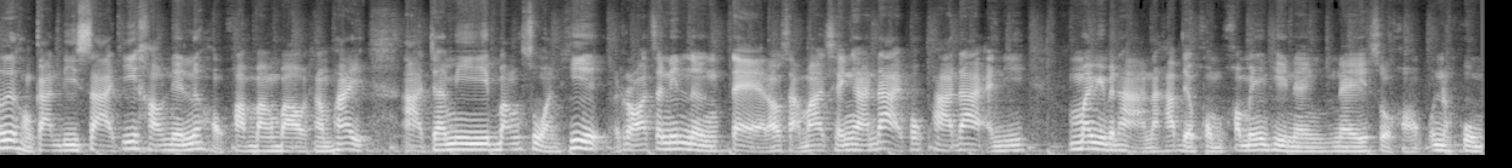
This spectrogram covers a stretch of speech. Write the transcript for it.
เรื่องของการดีไซน์ที่เขาเน้นเรื่องของความบางเบาทำให้อาจจะมีบางส่วนที่ร้อนสักนิดนึงแต่เราสามารถใช้งานได้พกพาได้อันนี้ไม่มีปัญหานะครับ เดี๋ยวผมคอมเมนต์อีกทีหนึงในส่วนของอุณหภูมิ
